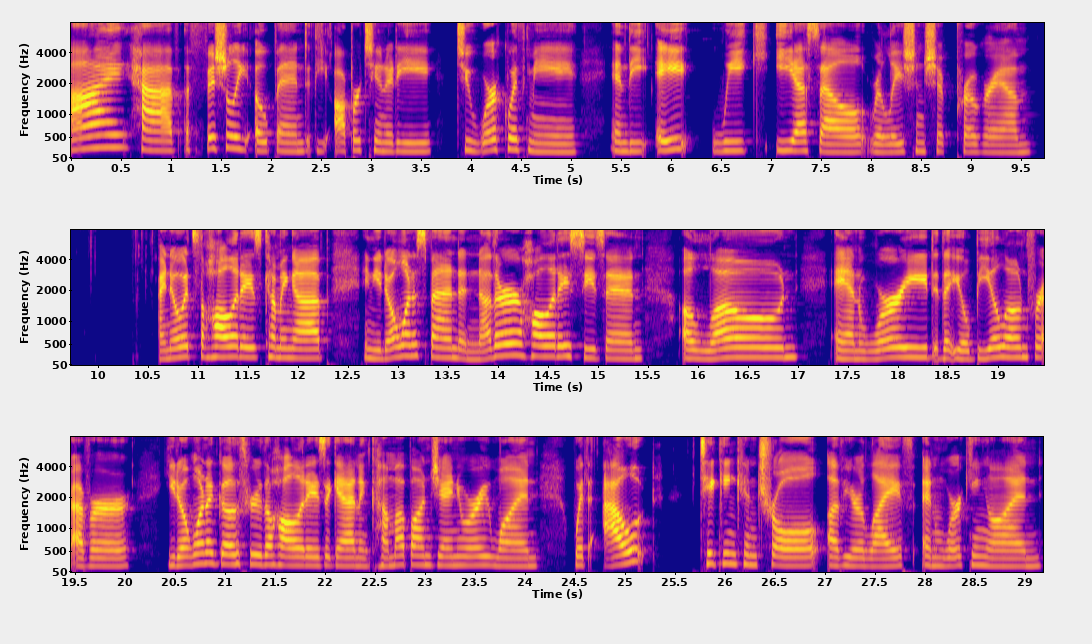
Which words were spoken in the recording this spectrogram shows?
I have officially opened the opportunity to work with me in the eight week ESL relationship program. I know it's the holidays coming up, and you don't want to spend another holiday season alone and worried that you'll be alone forever. You don't want to go through the holidays again and come up on January 1 without taking control of your life and working on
